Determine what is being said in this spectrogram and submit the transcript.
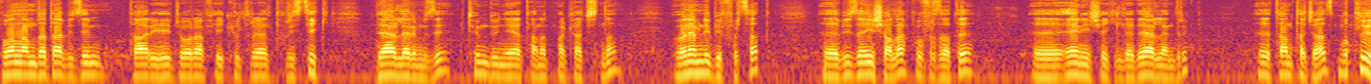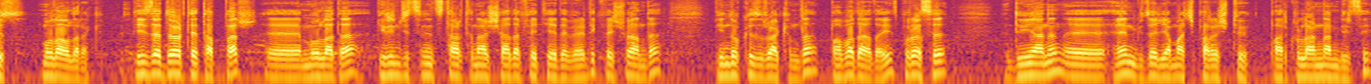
Bu anlamda da bizim tarihi, coğrafi, kültürel, turistik değerlerimizi tüm dünyaya tanıtmak açısından önemli bir fırsat. Ee, Biz de inşallah bu fırsatı e, en iyi şekilde değerlendirip e, tanıtacağız. Mutluyuz Muğla olarak. Bizde dört etap var e, Muğla'da. Birincisinin startını aşağıda Fethiye'de verdik ve şu anda 1900 rakımda Babadağ'dayız. Burası dünyanın e, en güzel yamaç paraşütü parkurlarından birisi.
